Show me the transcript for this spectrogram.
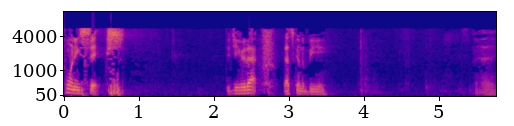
26. Did you hear that? That's going to be. Uh,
